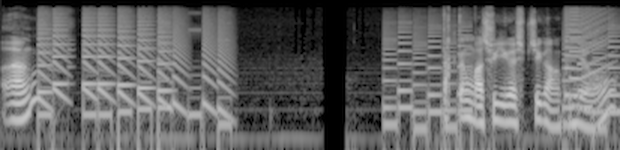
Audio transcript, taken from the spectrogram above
앙? 딱딱 맞추기가 쉽지가 않군요.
